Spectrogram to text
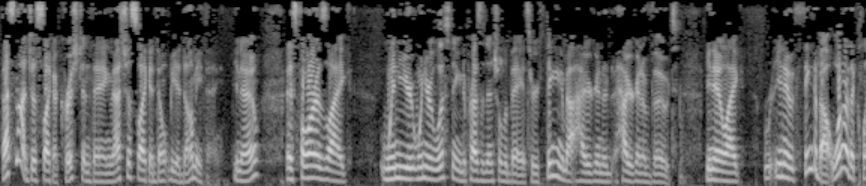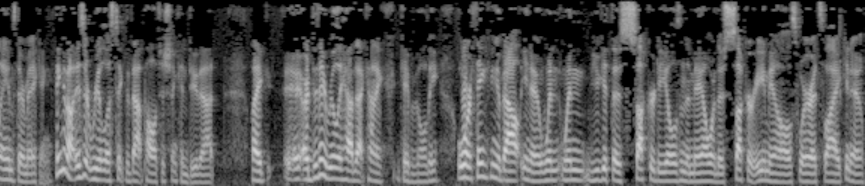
That's not just like a Christian thing. That's just like a don't be a dummy thing, you know? As far as like when you're when you're listening to presidential debates or thinking about how you're to how you're to vote, you know, like you know, think about what are the claims they're making. Think about is it realistic that that politician can do that? Like, eh, eh, or do they really have that kind of capability? Or thinking about, you know, when, when you get those sucker deals in the mail or those sucker emails where it's like, you know,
